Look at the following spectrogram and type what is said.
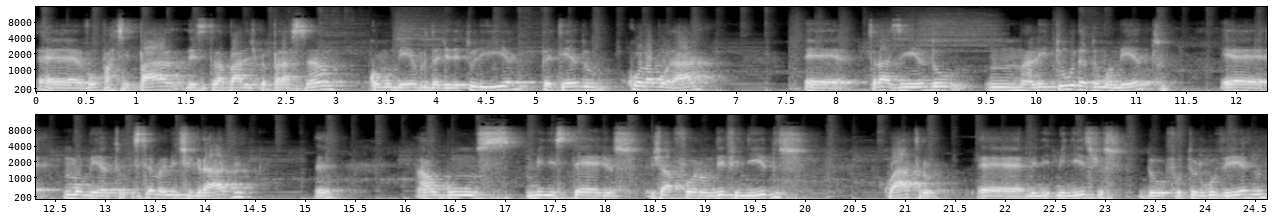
É, vou participar desse trabalho de preparação como membro da diretoria, pretendo colaborar é, trazendo uma leitura do momento, é um momento extremamente grave, né? Alguns ministérios já foram definidos, quatro é, ministros do futuro governo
